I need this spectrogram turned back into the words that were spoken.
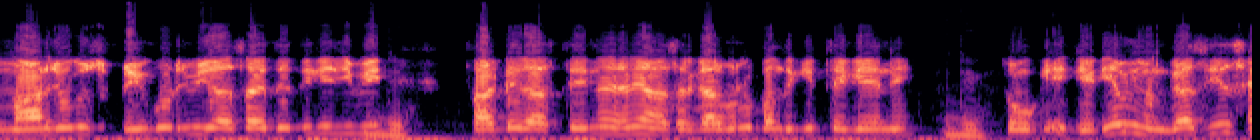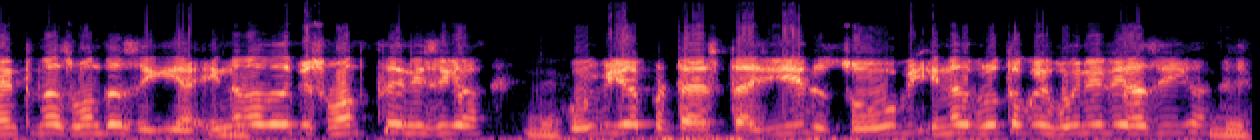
ਮਾਣਯੋਗ ਸੁਪਰੀਮ ਕੋਰਟ ਵੀ ਜਾ ਸਕਦੇ ਸੀਗੇ ਜੀ ਵੀ ਸਾਡੇ ਰਸਤੇ ਇਹਨਾਂ ਹਰਿਆਣਾ ਸਰਕਾਰ ਵੱਲੋਂ ਬੰਦ ਕੀਤੇ ਗਏ ਨੇ। ਜੀ। ਕਿਉਂਕਿ ਜਿਹੜੀਆਂ ਵੀ ਮੰਗਾਂ ਸੀ ਇਹ ਸੈਂਟਰ ਨਾਲ ਸੰਬੰਧਿਤ ਸੀਗੀਆਂ। ਇਹਨਾਂ ਦਾ ਤਾਂ ਕੋਈ ਸੰਬੰਧ ਤੇ ਨਹੀਂ ਸੀਗਾ। ਜੀ। ਕੋਈ ਵੀ ਇਹ ਪ੍ਰੋਟੈਸਟ ਹੈ ਜੀ ਇਹ ਦੱਸੋ ਵੀ ਇਹਨਾਂ ਦੇ ਵਿਰੁੱਧ ਤਾਂ ਕੋਈ ਹੋ ਹੀ ਨਹੀਂ ਰਿਹਾ ਸੀਗਾ। ਜੀ।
